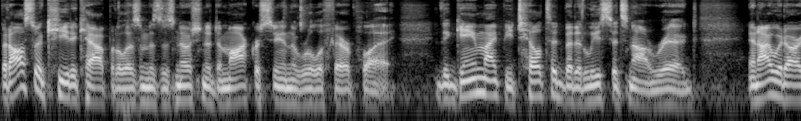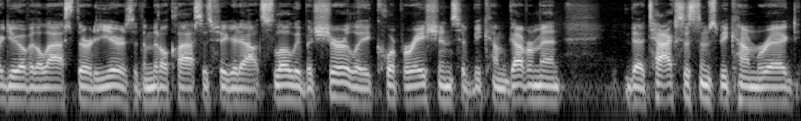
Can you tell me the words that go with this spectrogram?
But also, key to capitalism is this notion of democracy and the rule of fair play. The game might be tilted, but at least it's not rigged. And I would argue over the last 30 years that the middle class has figured out slowly but surely corporations have become government the tax systems become rigged.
